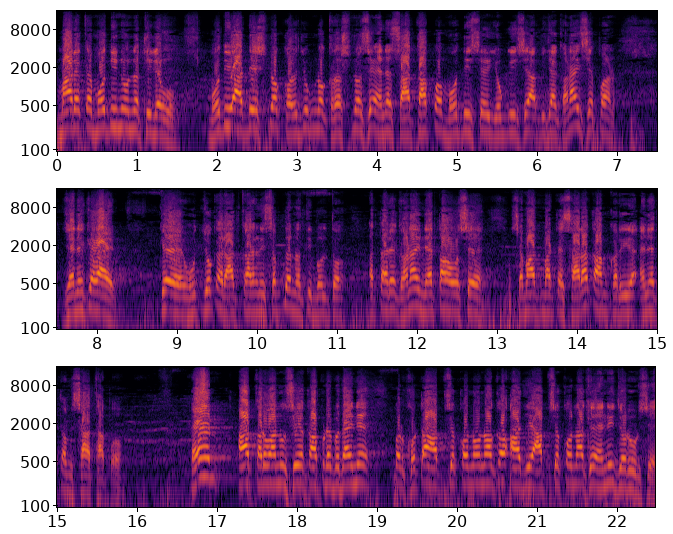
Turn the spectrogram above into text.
મારે કે મોદીનું નથી લેવું. મોદી આ દેશનો કળજુગનો કૃષ્ણ છે, એને સાથ આપો. મોદી છે, યોગી છે, આ બીજા ઘણા છે પણ જેને કહેવાય કે હું જો કે રાજકારણી શબ્દ નથી બોલતો. અત્યારે ઘણા નેતાઓ છે, સમાજ માટે સારા કામ કરીએ એને તમે સાથ આપો. એમ આ કરવાનું છે એક આપણે બધાને પણ ખોટા આક્ષેપો ન આ જે આપશકો નાખે એની જરૂર છે.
